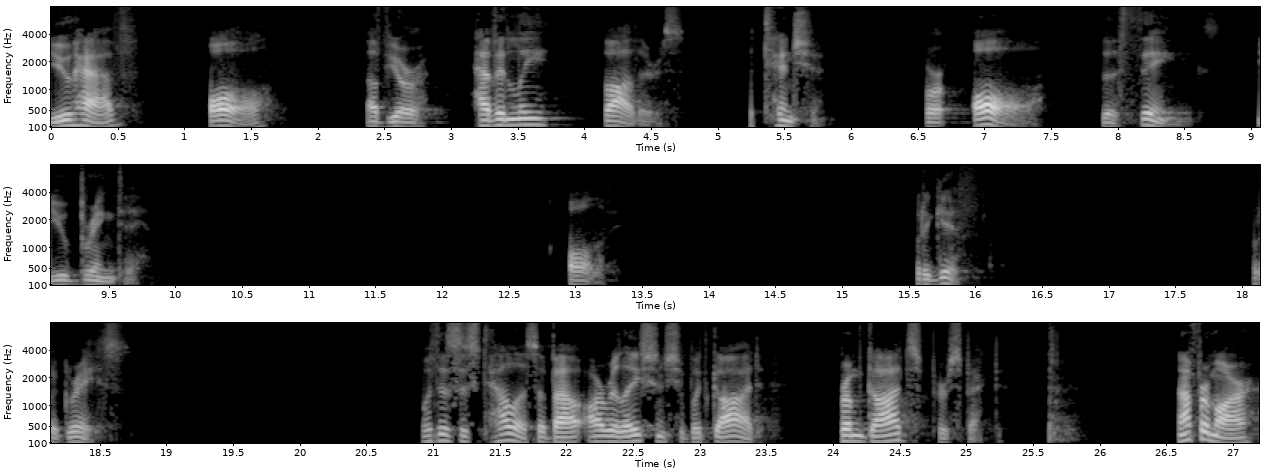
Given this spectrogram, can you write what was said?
You have all of your heavenly Father's attention for all the things you bring to Him. All of it. What a gift. What a grace. What does this tell us about our relationship with God from God's perspective? Not from our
